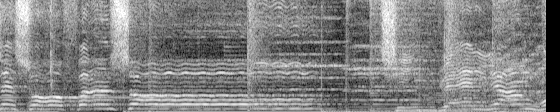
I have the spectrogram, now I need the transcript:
先说分手，请原谅我，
